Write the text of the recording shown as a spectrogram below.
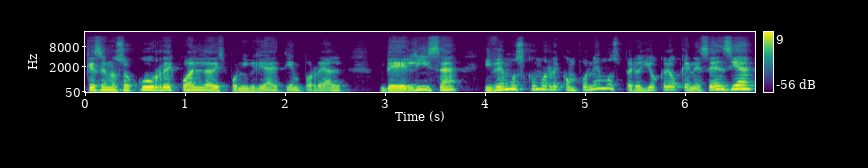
qué se nos ocurre, cuál es la disponibilidad de tiempo real de Elisa y vemos cómo recomponemos. Pero yo creo que en esencia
